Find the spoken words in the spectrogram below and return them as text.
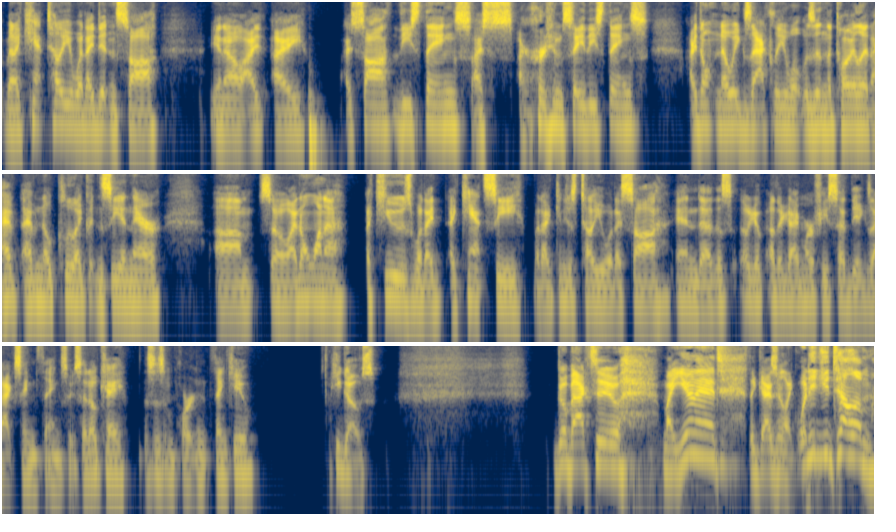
but I can't tell you what I didn't saw. You know, I I I saw these things. I I heard him say these things. I don't know exactly what was in the toilet. I have, I have no clue. I couldn't see in there. Um, so I don't want to accuse what I, I can't see, but I can just tell you what I saw. And uh, this other guy, Murphy, said the exact same thing. So he said, okay, this is important. Thank you. He goes. Go back to my unit. The guys are like, what did you tell him?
